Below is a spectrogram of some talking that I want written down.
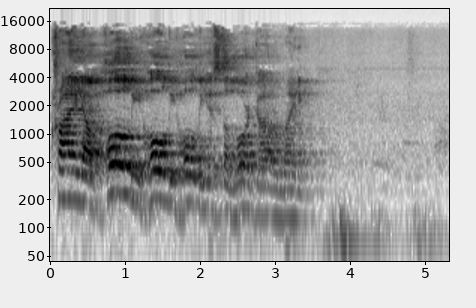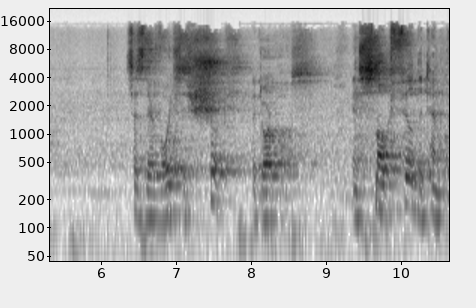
crying out, Holy, holy, holy is the Lord God Almighty. It says their voices shook the doorposts, and smoke filled the temple.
